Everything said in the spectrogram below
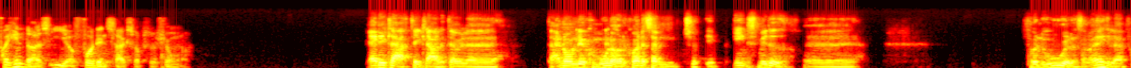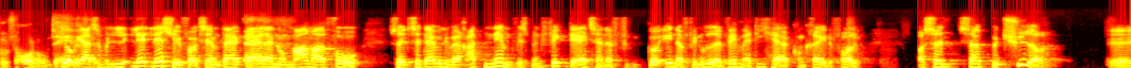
forhindre os i at få den slags observationer. ja, det er klart, det er klart, at der, vil, øh, der er nogle kommuner, hvor der kun er sådan en smittet øh, på en uge eller sådan noget, eller på over nogle dage. Jo, ja, altså Læ- Læsø for eksempel, der, der Ja. er der nogle meget, meget få. Så, så der ville det være ret nemt, hvis man fik dataen, at gå ind og finde ud af, hvem er de her konkrete folk. Og så, så betyder øh,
